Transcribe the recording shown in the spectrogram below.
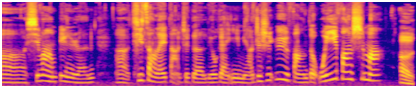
呃希望病人呃提早来打这个流感疫苗，这是预防的唯一方式吗？呃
